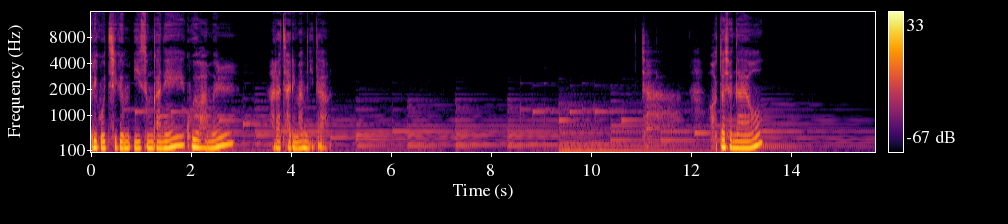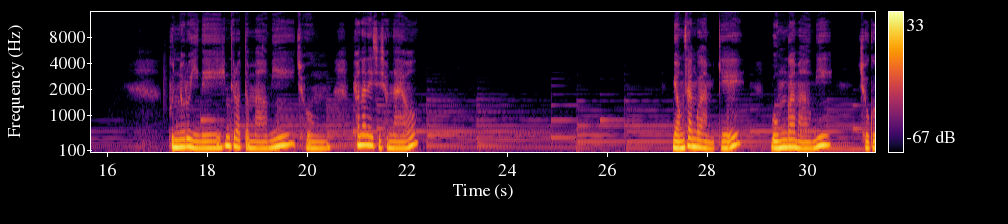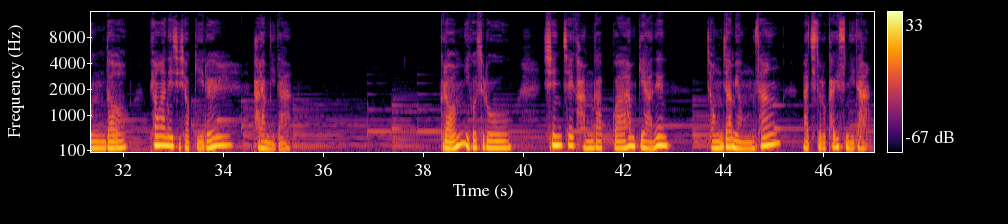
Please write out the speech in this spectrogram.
그리고 지금 이 순간의 고요함을 알아차림합니다. 자, 어떠셨나요? 분노로 인해 힘들었던 마음이 좀 편안해지셨나요? 명상과 함께 몸과 마음이 조금 더 평안해지셨기를 바랍니다. 그럼 이것으로 신체 감각과 함께하는 정자 명상 마치도록 하겠습니다.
